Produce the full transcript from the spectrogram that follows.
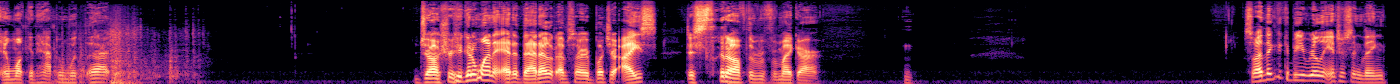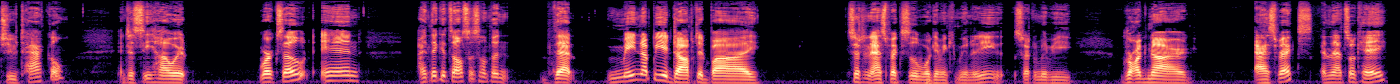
and what can happen with that. Josh, are you going to want to edit that out? I'm sorry, a bunch of ice just slid off the roof of my car. Hmm. So I think it could be a really interesting thing to tackle and to see how it works out. And I think it's also something that may not be adopted by certain aspects of the wargaming community, certain maybe grognard aspects, and that's okay.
